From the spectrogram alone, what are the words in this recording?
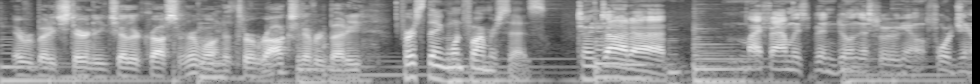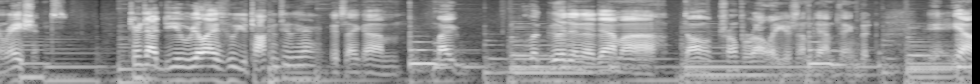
Everybody's staring at each other across the room, wanting to throw rocks at everybody. First thing one farmer says Turns out uh, my family's been doing this for, you know, four generations. Turns out, do you realize who you're talking to here? It's like, um, might look good in a damn uh, Donald Trump rally or some damn thing, but, yeah,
